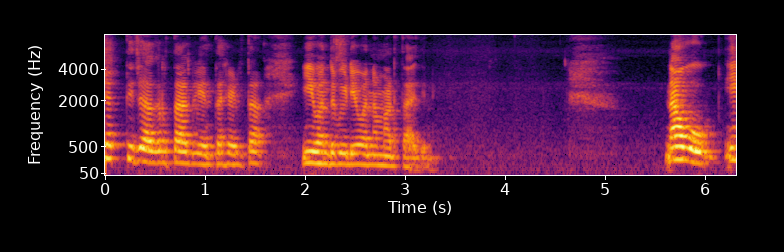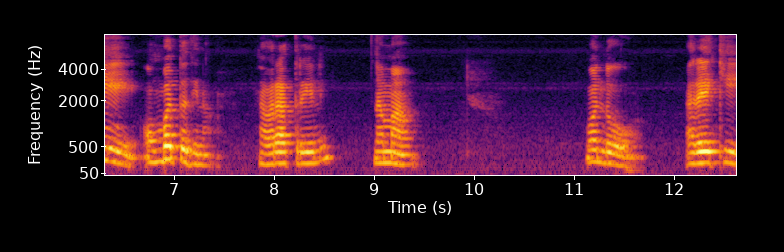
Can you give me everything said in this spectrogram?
ಶಕ್ತಿ ಜಾಗೃತ ಆಗಲಿ ಅಂತ ಹೇಳ್ತಾ ಈ ಒಂದು ವಿಡಿಯೋವನ್ನು ಮಾಡ್ತಾ ಇದ್ದೀನಿ. ನಾವು ಈ ಒಂಬತ್ತು ದಿನ ನವರಾತ್ರಿಯಲ್ಲಿ ನಮ್ಮ ಒಂದು ರೇಖಿ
